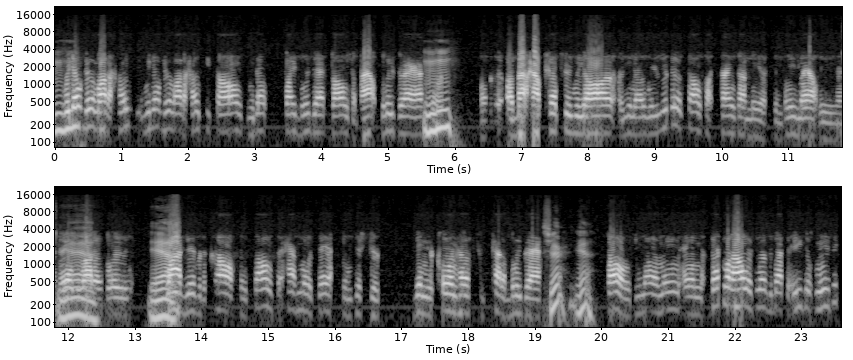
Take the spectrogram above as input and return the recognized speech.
Mhm. We don't do a lot of hokey, we don't do a lot of hokey songs. We don't play bluegrass songs about bluegrass Mhm. or, or Uh, about how country we are. You know, we were doing songs like Trains I Missed and Blue Mountain and Yeah. El Dorado Blues. Yeah. Wide River to Cross, and songs that have more depth than just your than your cornhusk kind of bluegrass Sure, yeah. songs. You know what I mean? And that's what I always loved about the Eagles' music.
